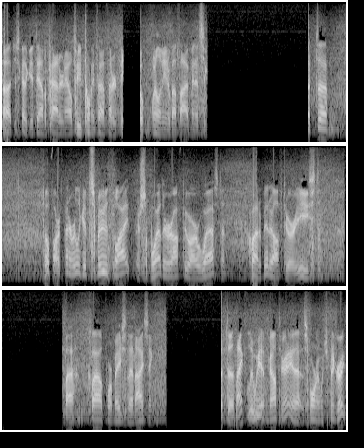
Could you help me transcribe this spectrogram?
Uh, just got to get down to pattern altitude, 2,500 feet. So we only need about five minutes to. But uh, so far it's been a really good smooth flight. There's some weather off to our west and quite a bit off to our east by cloud formation and icing. But uh, thankfully we haven't gone through any of that this morning, which has been great.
